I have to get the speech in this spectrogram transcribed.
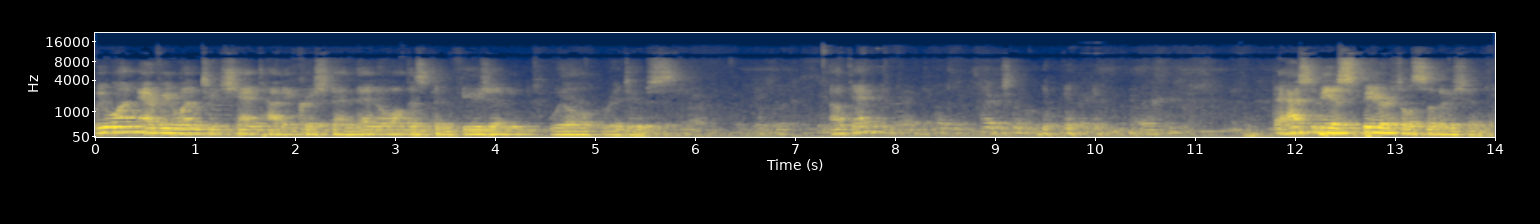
We want everyone to chant Hare Krishna and then all this confusion will reduce. Okay? There has to be a spiritual solution.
